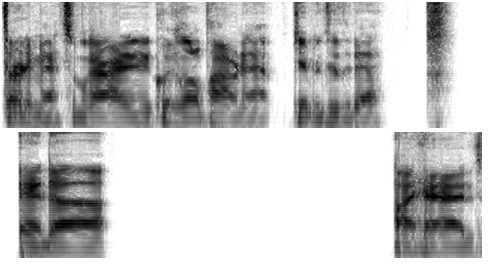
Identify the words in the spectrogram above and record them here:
30 minutes. I'm like, all right, I need a quick little power nap, get me through the day. And uh I had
